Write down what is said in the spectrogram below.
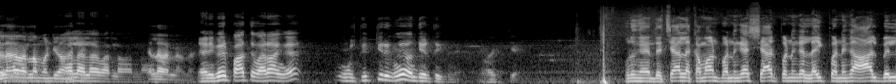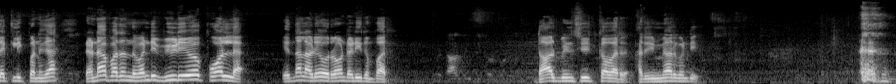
எல்லாம் வரலாம் வண்டி நல்லா வாங்க எல்லாம் வரலாம் வரலாம் எல்லாம் வரலாம் நிறைய பேர் பார்த்து வராங்க. உங்களுக்கு திருப்தி இருக்குங்க வந்து எடுத்துக்கங்க. ஓகே. கொடுங்க இந்த சேனலை கமெண்ட் பண்ணுங்கள் ஷேர் பண்ணுங்கள் லைக் பண்ணுங்கள் ஆல் பெல்ல கிளிக் பண்ணுங்கள் ரெண்டாவது பார்த்தா இந்த வண்டி வீடியோவே போடல. இருந்தாலும் அப்படியே ஒரு ரவுண்ட் அடிக்கிறேன் பார். டால்பின் சீட் கவர் அருமையாக இருக்கு வண்டி.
